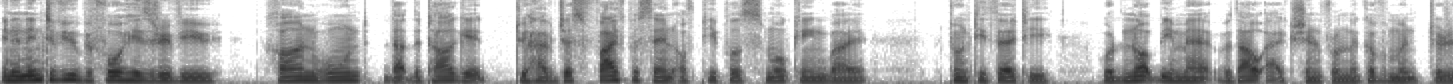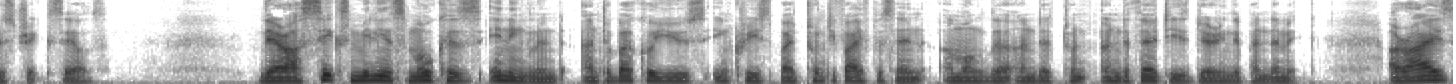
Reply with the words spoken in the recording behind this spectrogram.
In an interview before his review, Khan warned that the target to have just 5% of people smoking by 2030 would not be met without action from the government to restrict sales. There are 6 million smokers in England, and tobacco use increased by 25% among the under, under 30s during the pandemic a rise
